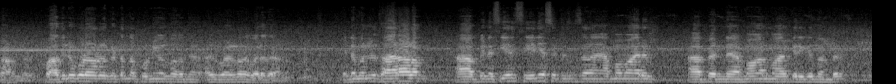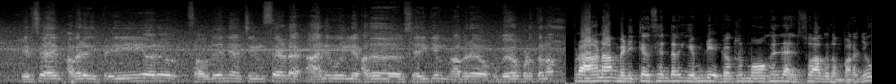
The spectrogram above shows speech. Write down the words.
കാണുന്നത്. അപ്പോൾ അതിലൂടെ കിട്ടുന്ന പുണ്യം എന്ന് പറഞ്ഞാൽ അത് വളരെ വലുതാണ്. എന്റെ മുന്നിൽ ധാരാളം പിന്നെ സീനിയർ സീനിയർ സിറ്റിസൺസായ അമ്മമാരും പിന്നെ അമ്മമാർമാർക്ക് ഇരിക്കുന്നുണ്ട്. തീർച്ചയായും അവർ ഈ ഒരു സൗജന്യ ചികിത്സയുടെ ആനുകൂല്യം അത് ശരിക്കും അവരെ ഉപയോഗപ്പെടുത്തണം. Prana medical centre M D doctor Mohanlal സ്വാഗതം പറഞ്ഞു.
